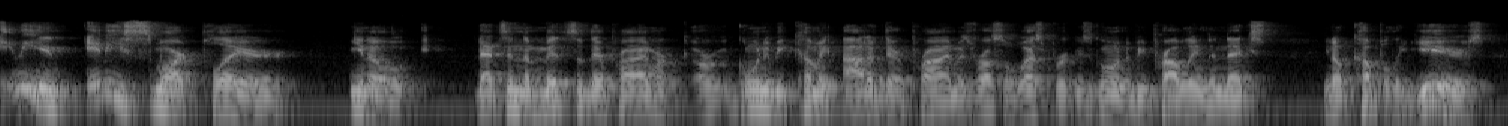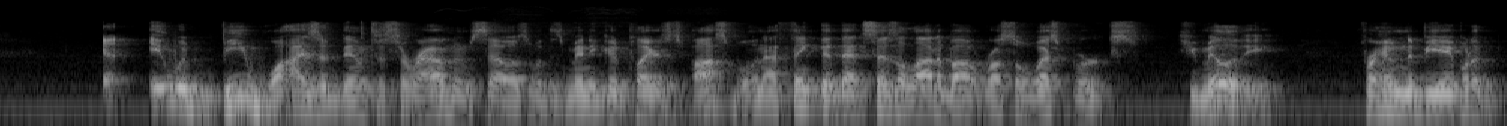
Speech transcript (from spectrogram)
any any smart player, you know, that's in the midst of their prime or, or going to be coming out of their prime, as Russell Westbrook is going to be probably in the next you know couple of years it would be wise of them to surround themselves with as many good players as possible. And I think that that says a lot about Russell Westbrook's humility for him to be able to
